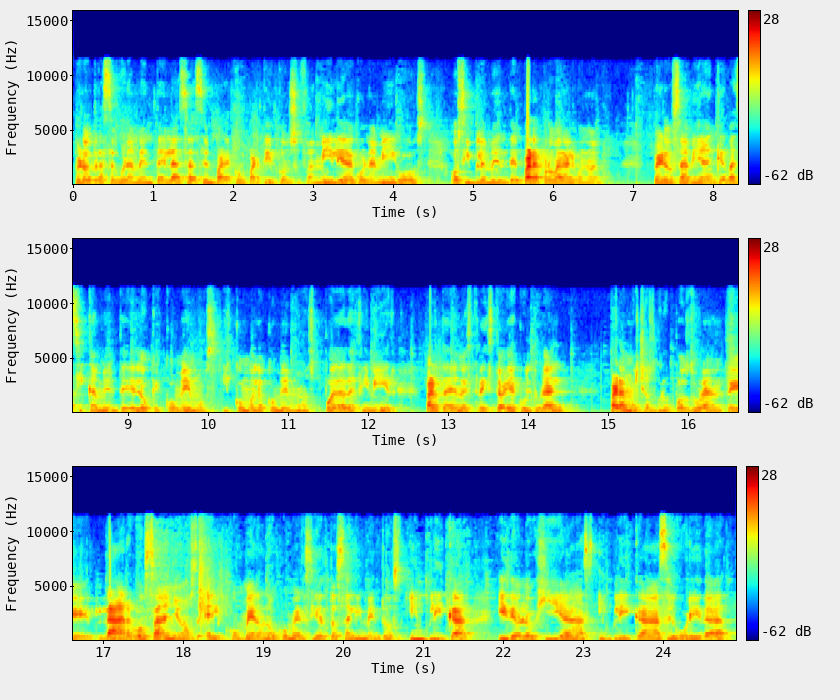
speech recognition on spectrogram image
pero otras seguramente las hacen para compartir con su familia, con amigos o simplemente para probar algo nuevo. Pero ¿sabían que básicamente lo que comemos y cómo lo comemos puede definir parte de nuestra historia cultural. Para muchos grupos durante largos años el comer o no comer ciertos alimentos implica ideologías, implica seguridad,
